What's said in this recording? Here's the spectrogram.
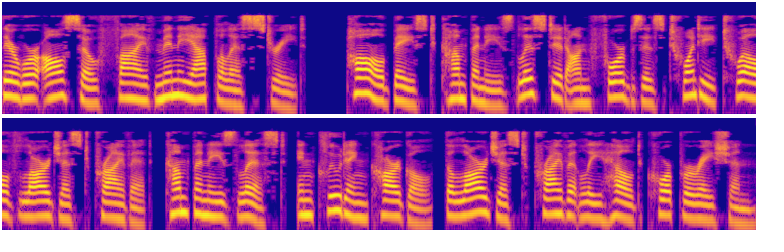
There were also five Minneapolis St. Paul-based companies listed on Forbes's 2012 largest private companies list, including Cargill, the largest privately held corporation.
